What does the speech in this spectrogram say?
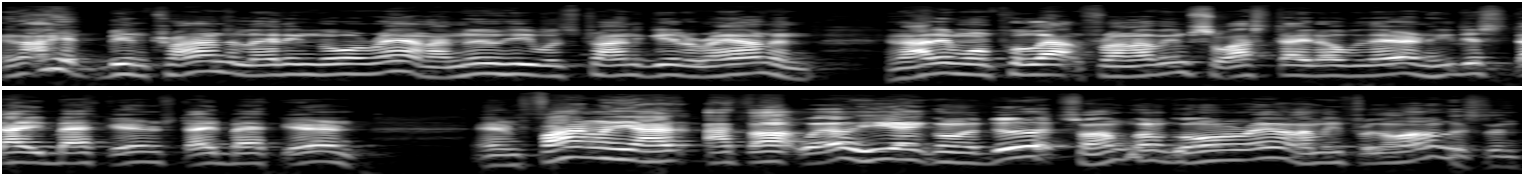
And I had been trying to let him go around. I knew he was trying to get around and and I didn't want to pull out in front of him, so I stayed over there, and he just stayed back there and stayed back there. And, and finally, I, I thought, well, he ain't going to do it, so I'm going to go on around. I mean, for the longest. And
